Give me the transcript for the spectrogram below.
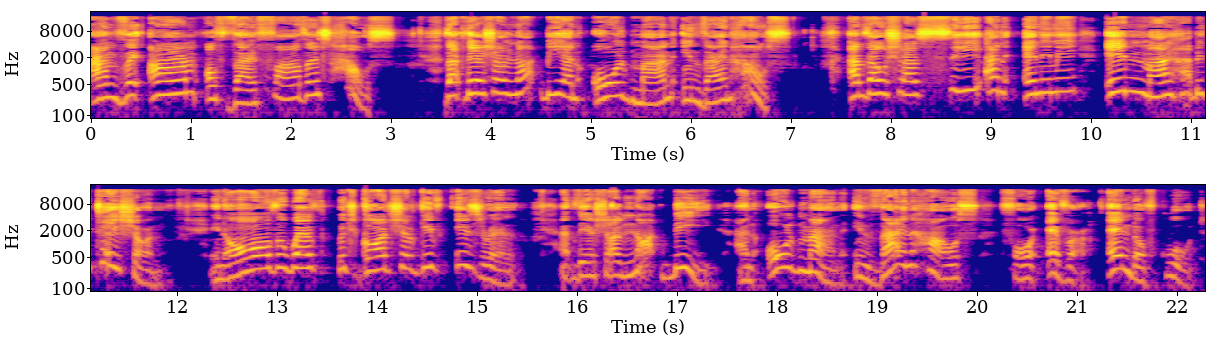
and the arm of thy father's house, that there shall not be an old man in thine house and thou shalt see an enemy in my habitation, in all the wealth which God shall give Israel, and there shall not be an old man in thine house forever. End of quote.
